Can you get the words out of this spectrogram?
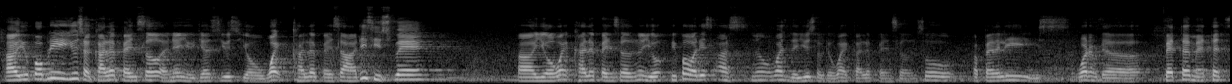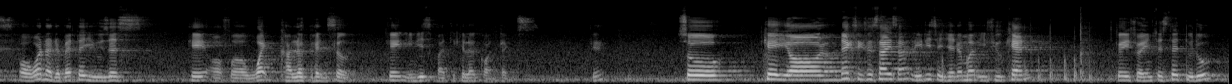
Uh, you probably use a color pencil and then you just use your white color pencil. Uh, this is where uh, your white color pencil you know, your, people always ask you know what's the use of the white color pencil? So apparently is one of the better methods or one of the better uses okay of a white color pencil okay in this particular context okay? So okay your next exercise uh, ladies and gentlemen if you can okay if you're interested to do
